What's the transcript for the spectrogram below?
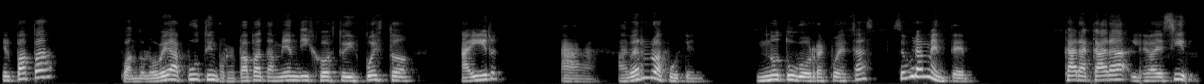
el Papa, cuando lo ve a Putin, porque el Papa también dijo, estoy dispuesto a ir a, a verlo a Putin, no tuvo respuestas, seguramente cara a cara le va a decir,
